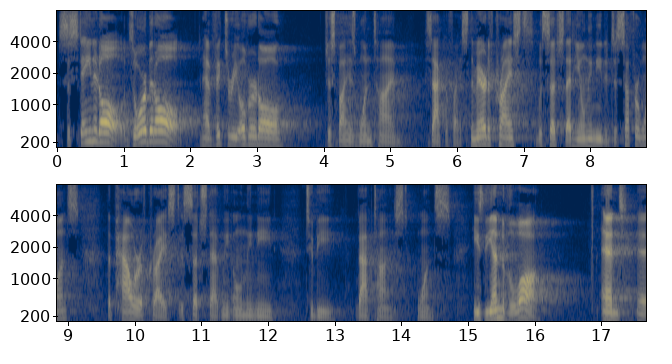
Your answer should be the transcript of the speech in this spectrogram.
sustain it all, absorb it all, and have victory over it all just by his one time sacrifice. The merit of Christ was such that he only needed to suffer once. The power of Christ is such that we only need to be baptized once. He's the end of the law. And uh,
